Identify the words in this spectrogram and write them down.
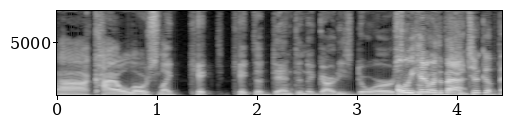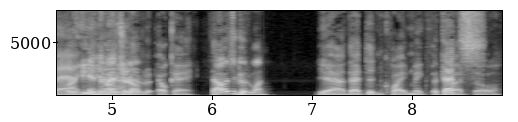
uh, Kyle Lohse like kicked kicked a dent in the Gardy's door. Or Oh, he something hit it with a bat. that. He took a bat he- in the yeah, he hit Metrodome. it- Okay, That was a good one. yeah, that didn't quite make the But that's cut though.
